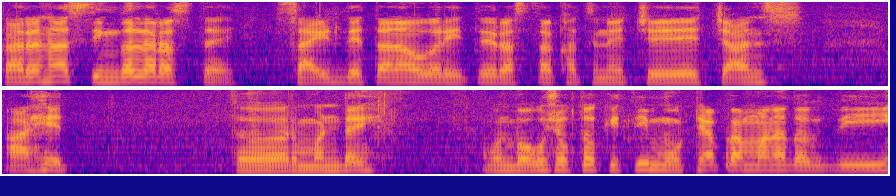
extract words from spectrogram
कारण हा सिंगल रस्ता आहे. साईड देताना वगैरे इथे रस्ता खचण्याचे चान्स आहेत. तर मंडई आपण बघू शकतो किती मोठ्या प्रमाणात अगदी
